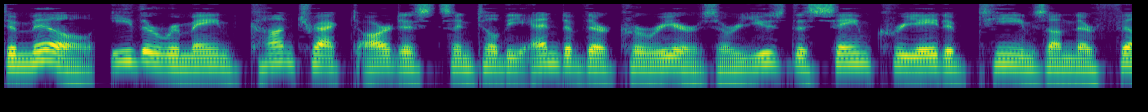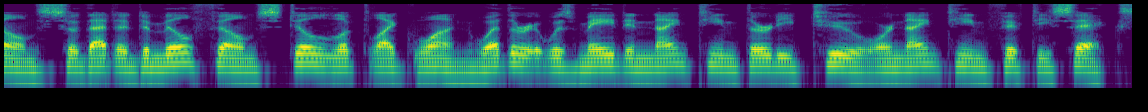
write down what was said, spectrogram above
DeMille, either remained contract artists until the end of their careers or used the same creative teams on their films so that a DeMille film still looked like one whether it was made in 1932 or 1956.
